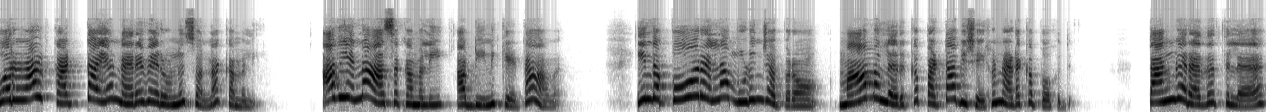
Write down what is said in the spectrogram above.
ஒரு நாள் கட்டாயம் நிறைவேறும்னு சொன்னா கமலி. அது என்ன ஆசை கமலி? அப்படின்னு கேட்டான் அவன். இந்த போரெல்லாம் முடிஞ்ச அப்புறம் மாமல்லருக்கு பட்டாபிஷேகம் நடக்க போகுது. தங்க ரதத்துல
